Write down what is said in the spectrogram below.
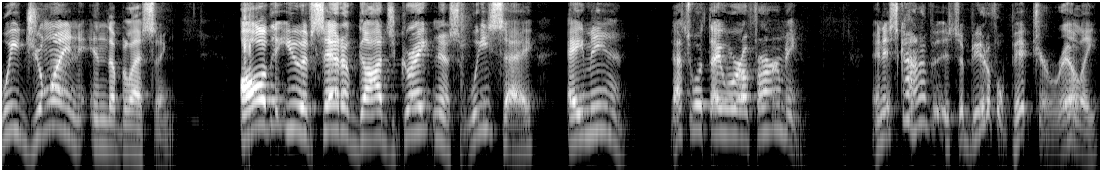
We join in the blessing. All that you have said of God's greatness, we say, Amen. That's what they were affirming. And it's kind of it's a beautiful picture, really,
